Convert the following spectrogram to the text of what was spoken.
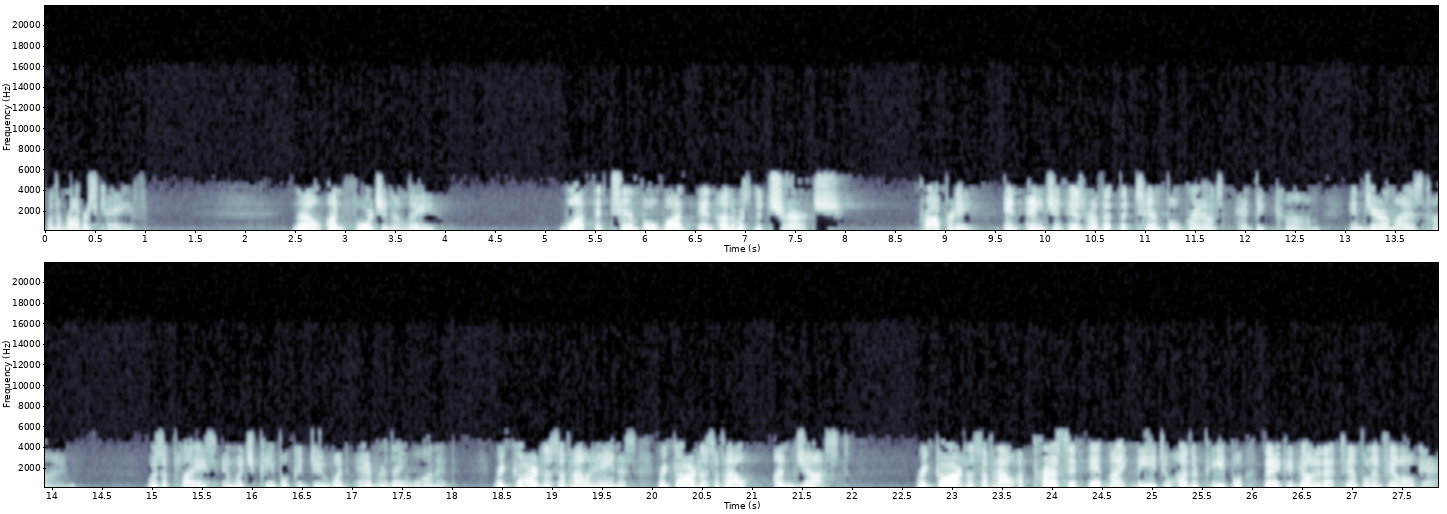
or the robber's cave. Now, unfortunately, what the temple, what, in other words, the church property in ancient Israel, that the temple grounds had become in Jeremiah's time, was a place in which people could do whatever they wanted, regardless of how heinous, regardless of how unjust. regardless of how oppressive it might be to other people, they could go to that temple and feel okay.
